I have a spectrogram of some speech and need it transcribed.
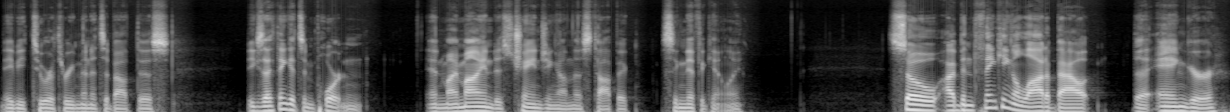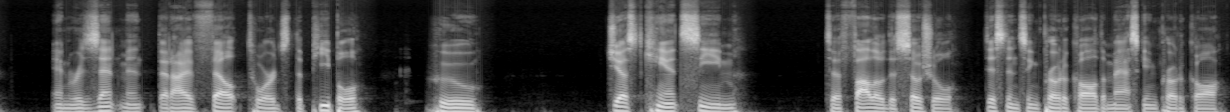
maybe two or three minutes about this, because I think it's important. And my mind is changing on this topic significantly. So I've been thinking a lot about the anger and resentment that I've felt towards the people who just can't seem to follow the social distancing protocol, the masking protocol.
